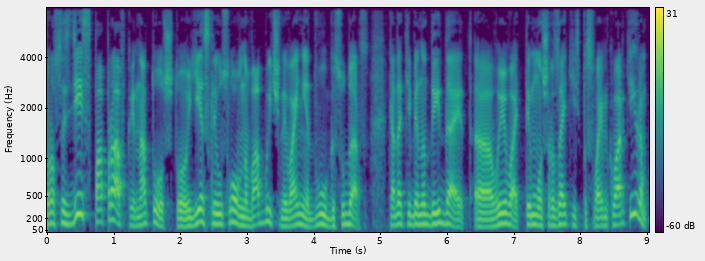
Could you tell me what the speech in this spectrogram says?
Просто здесь с поправкой на то, что если условно в обычной войне двух государств, когда тебе надоедает э, воевать, ты можешь разойтись по своим квартирам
